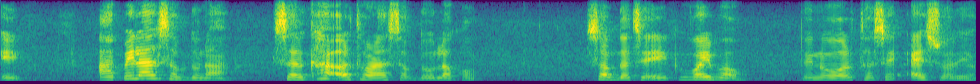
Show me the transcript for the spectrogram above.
એક, આપેલા શબ્દોના સરખા અર્થવાળા શબ્દો લખો. શબ્દ છે એક, વૈભવ. તેનો અર્થ થશે ઐશ્વર્ય.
